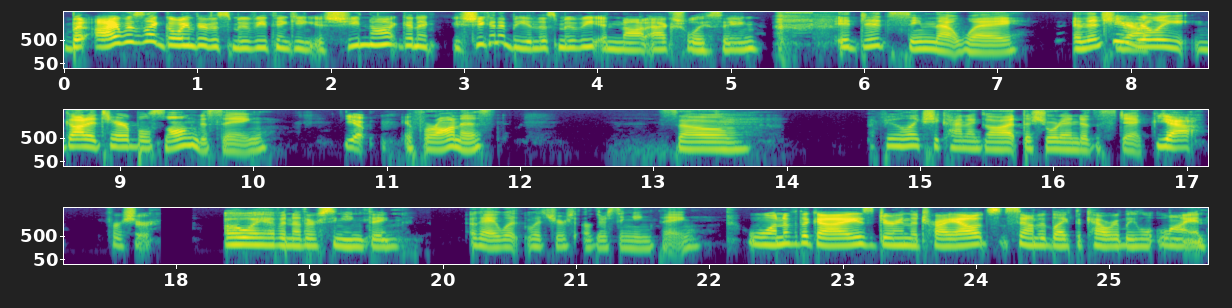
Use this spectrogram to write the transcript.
but I was like going through this movie thinking, is she not gonna is she gonna be in this movie and not actually sing? It did seem that way. And then she Yeah. really got a terrible song to sing. Yep. If we're honest. So I feel like she kind of got the short end of the stick. Yeah, for sure. Oh, I have another singing thing. Okay, what what's your other singing thing? One of the guys during the tryouts sounded like the cowardly lion.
